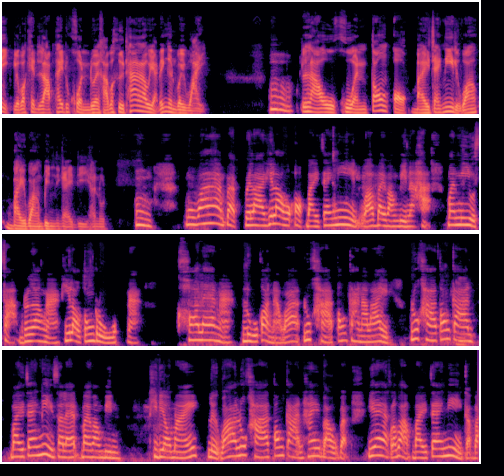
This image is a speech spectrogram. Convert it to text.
นิคหรือว่าเคล็ดลับให้ทุกคนด้วยครับ ก็คือถ้าเราอยากได้เงินไวอืมๆเราควรต้องออกใบแจ้งหนี้หรือว่าใบวางบินยังไงดีฮะนุชอืมหนูว่าแบบเวลาที่เราออกใบแจ้งหนี้หรือว่าใบวางบินอะค่ะมันมีอยู่สามเรื่องนะ ที่เราต้องรู้นะข้อแรกนะรู้ก่อนนะว่า ลูกค้าต้องการอะไร ลูกค้าต้องการใบแจ้งหนี้สแลดใบวางบิน ทีเดียวไหมหรือว่าลูกค้าต้องการให้เราแบบแยกระหว่างใบแจ้งหนี้กับใบ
